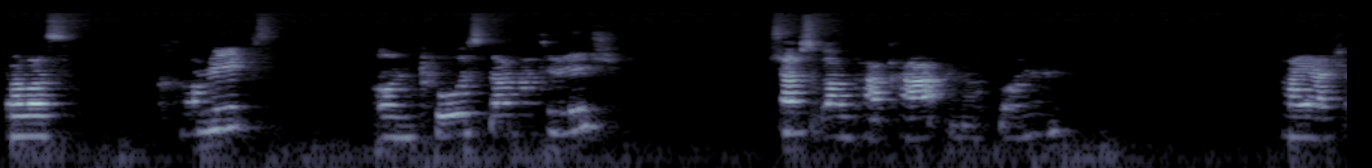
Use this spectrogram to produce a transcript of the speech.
Star Wars Comics und Poster natürlich. Ich habe sogar ein paar Karten davon ich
